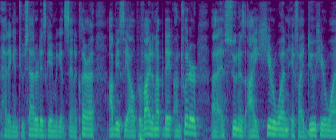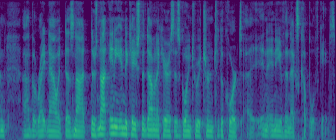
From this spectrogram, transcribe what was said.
heading into Saturday's game against Santa Clara. Obviously, I will provide an update on Twitter uh, as soon as I hear one, if I do hear one. Uh, but right now, it does not. There's not any indication that Dominick Harris is going to return to the court uh, in any of the next couple of games.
